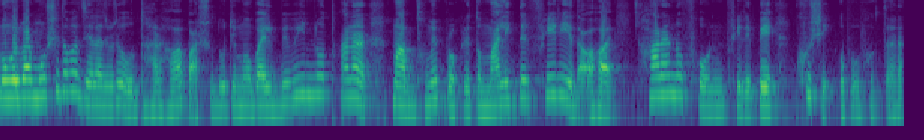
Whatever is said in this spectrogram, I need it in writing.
মঙ্গলবার মুর্শিদাবাদ জেলা জুড়ে উদ্ধার হওয়া পাঁচশো দুটি মোবাইল বিভিন্ন থানার মাধ্যমে প্রকৃত মালিকদের ফিরিয়ে দেওয়া হয়। হারানো ফোন ফিরে পেয়ে খুশি উপভোক্তারা।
